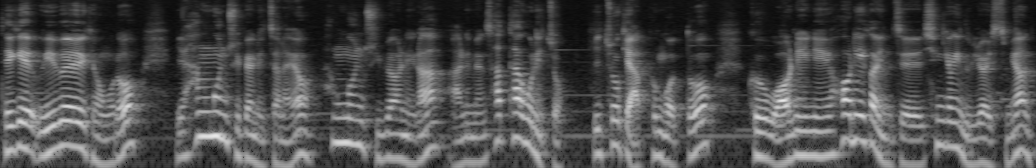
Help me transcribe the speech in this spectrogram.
되게 의외의 경우로 이 항문 주변 있잖아요. 항문 주변이나 아니면 사타구니 쪽, 이쪽이 아픈 것도 그 원인이 허리가 이제 신경이 눌려 있으면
